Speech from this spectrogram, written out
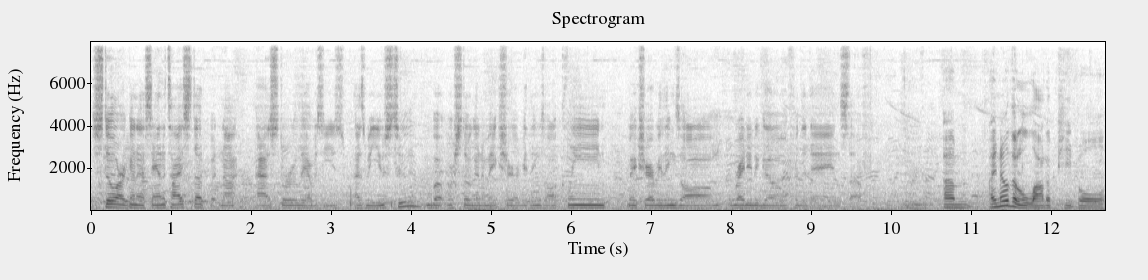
still are gonna sanitize stuff, but not as thoroughly as we, used, as we used to. But we're still gonna make sure everything's all clean, make sure everything's all ready to go for the day and stuff. Um, I know that a lot of people,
